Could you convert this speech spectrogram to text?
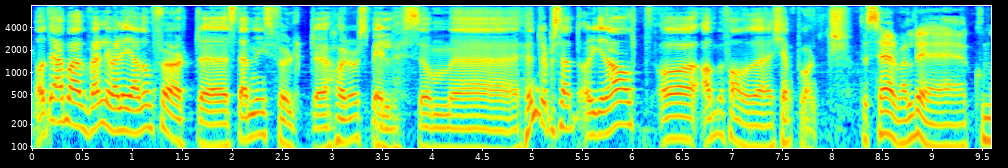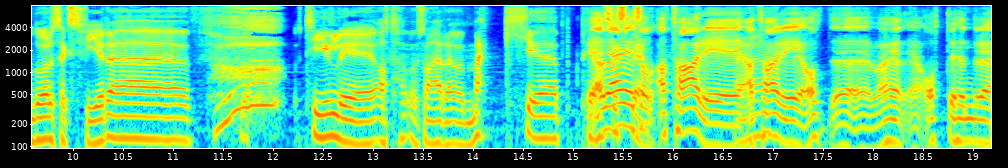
Og det er bare veldig veldig gjennomført, uh, stemningsfullt uh, horrorspill som uh, eh, 100% originalt, og anbefaler det kjempevarmt. Det ser veldig Commodore 64 tidlig sånn her Mac-PC-spill. Ja, det er sånn Atari, Atari 800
